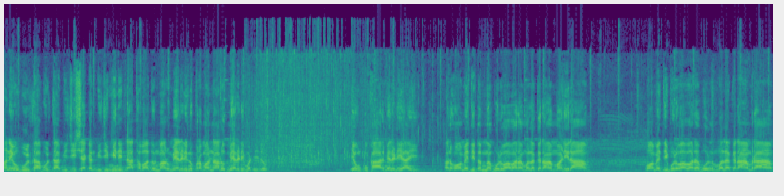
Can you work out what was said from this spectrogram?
અને એવું બોલતા બોલતા બીજી સેકન્ડ બીજી મિનિટ ના થવા દો ને મારું મેલેડીનું પ્રમાણ ના લો મેલેડી મટી જાઉં. કે હું ખુખાર મેલડી આવી અને હોમેથી તમને બોલવા વાળા મલક, રામ માણી રામ. હોમેથી બોલવા વાળા બોલ મલક, રામ રામ.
